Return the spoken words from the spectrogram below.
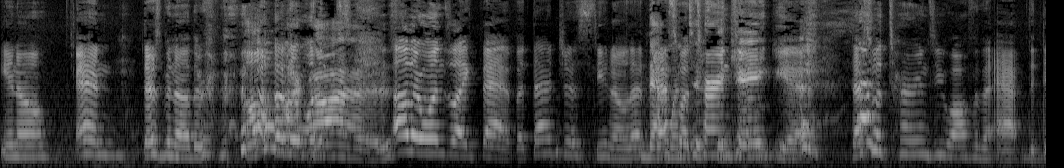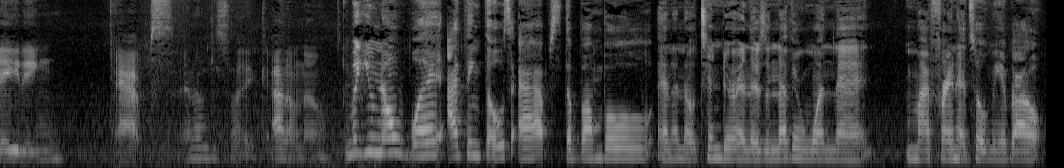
You know. And there's been other Oh other ones gosh. other ones like that, but that just you know that, That that's what turns you yeah that's what turns you off of the app the dating apps and I'm just like I don't know But you know what? I think those apps, the Bumble and I know Tinder, and there's another one that my friend had told me about.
